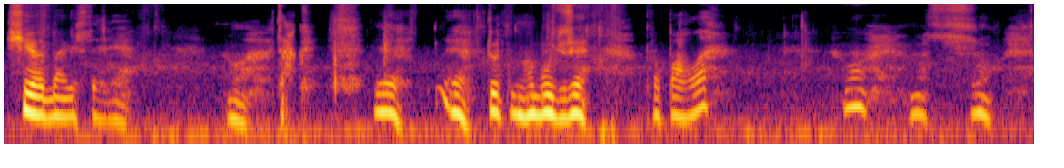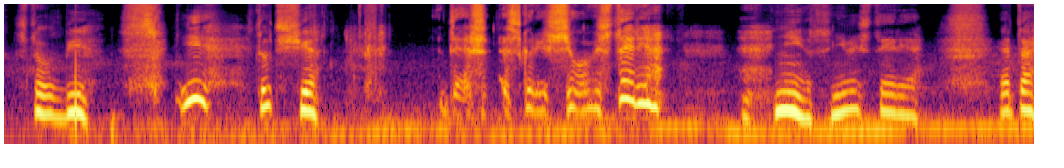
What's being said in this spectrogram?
Фрутесценс. Ще одна вістерія. О, так. Е, е, тут, мабуть, вже пропала. О, на цьому стовбі. І тут ще теж, скоріш всього, вістерія. Е, Ні, не вістерія. Это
